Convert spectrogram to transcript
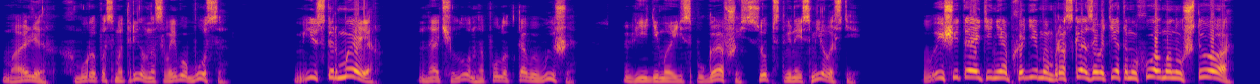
Маллер хмуро посмотрел на своего босса. «Мистер Мэйер, Начал он на полоктавы выше, видимо, испугавшись собственной смелости. «Вы считаете необходимым рассказывать этому Холману что?»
